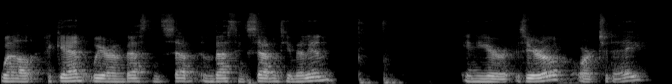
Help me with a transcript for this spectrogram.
Well, again, we are investing, investing 70 million in year zero or today.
